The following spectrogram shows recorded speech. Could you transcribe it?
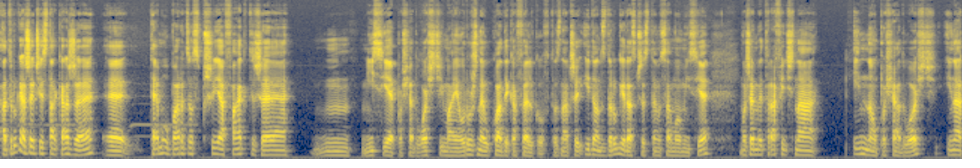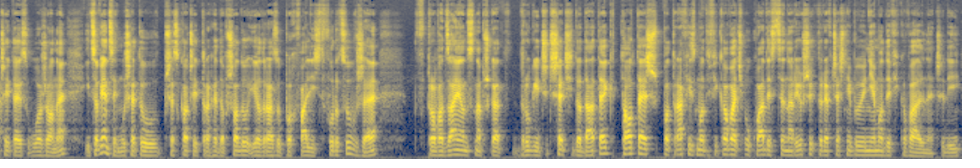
A druga rzecz jest taka, że y, temu bardzo sprzyja fakt, że mm, misje posiadłości mają różne układy kafelków. To znaczy, idąc drugi raz przez tę samą misję, możemy trafić na inną posiadłość, inaczej to jest ułożone. I co więcej, muszę tu przeskoczyć trochę do przodu i od razu pochwalić twórców, że wprowadzając na przykład drugi czy trzeci dodatek, to też potrafi zmodyfikować układy scenariuszy, które wcześniej były niemodyfikowalne, czyli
